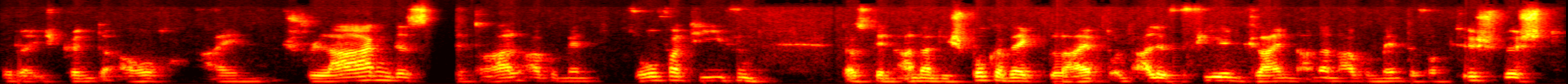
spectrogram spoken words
oder ich könnte auch ein schlagendes Zentralargument so vertiefen, dass den anderen die Spucke wegbleibt und alle vielen kleinen anderen Argumente vom Tisch wischt,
